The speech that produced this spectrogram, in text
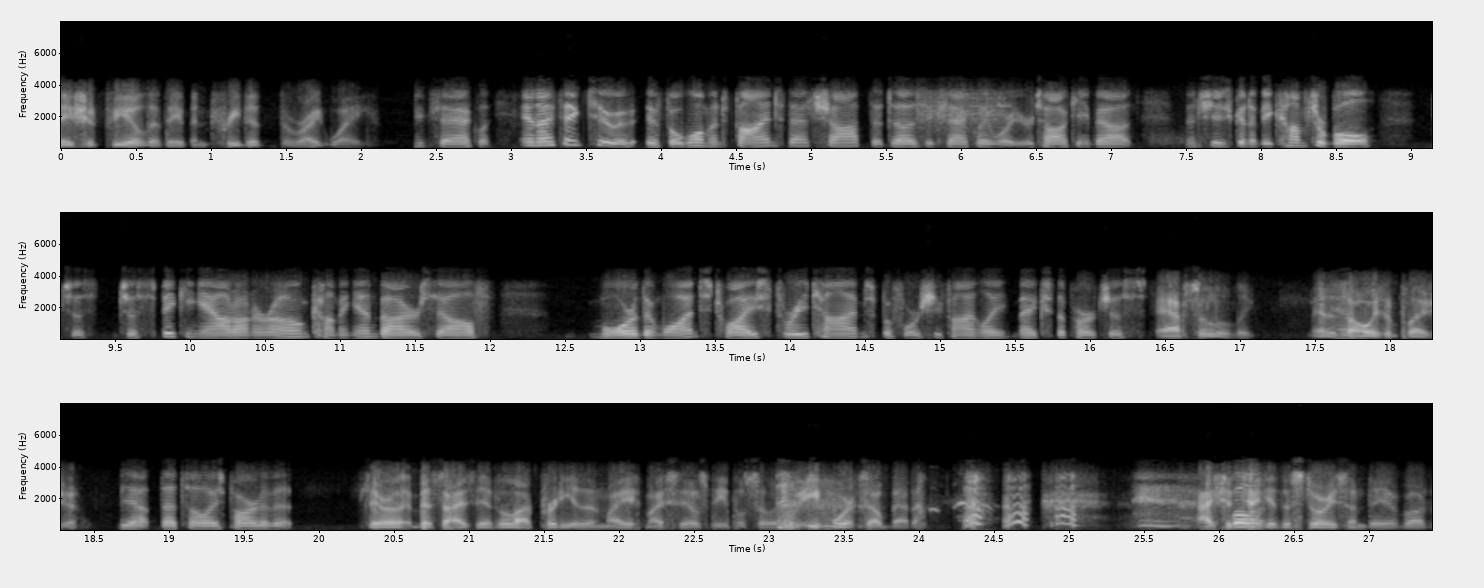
they should feel that they've been treated the right way. Exactly. And I think too if a woman finds that shop that does exactly what you're talking about, then she's going to be comfortable just just speaking out on her own, coming in by herself more than once, twice, three times before she finally makes the purchase. Absolutely. And it's yeah. always a pleasure. Yeah, that's always part of it. They're besides they're a lot prettier than my my salespeople, so it even works out better. I should well, tell you the story someday about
